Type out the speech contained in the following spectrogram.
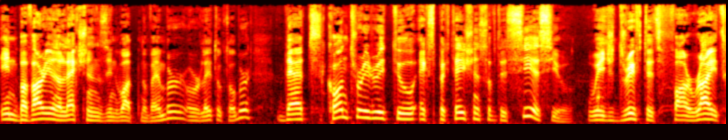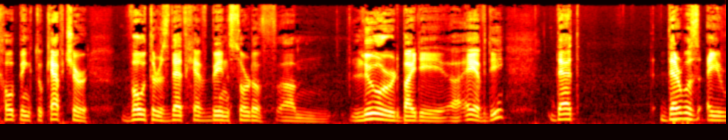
in Bavarian elections in what November or late October that contrary to expectations of the CSU which drifted far right hoping to capture voters that have been sort of um, lured by the uh, AFD that there was a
